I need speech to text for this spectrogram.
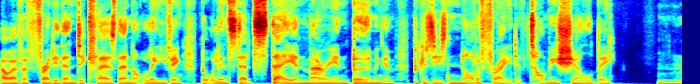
However, Freddie then declares they're not leaving, but will instead stay and marry in Birmingham because he's not afraid of Tommy Shelby. Hmm.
